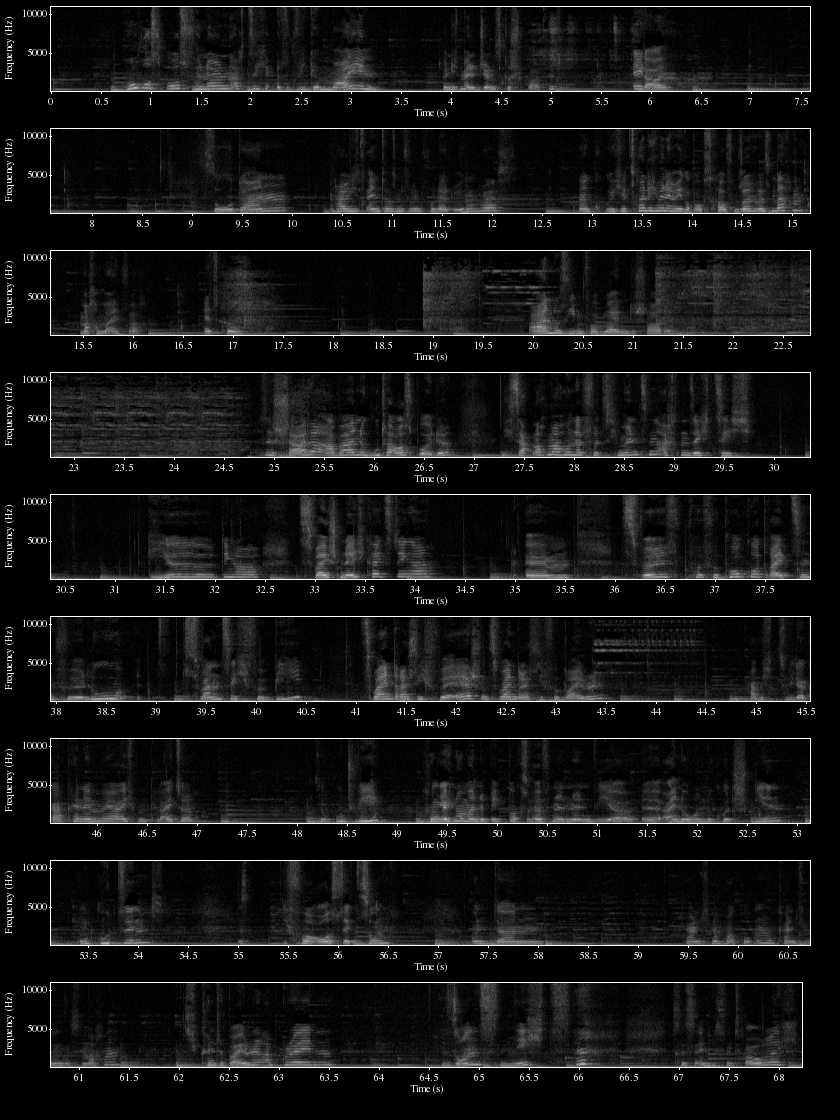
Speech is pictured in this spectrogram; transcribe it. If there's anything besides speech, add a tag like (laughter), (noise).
Horusbos für 89. Also wie gemein. Wenn ich meine Gems gespart hätte. Egal. So, dann habe ich jetzt 1500 irgendwas. Dann gucke ich. Jetzt könnte ich mir eine Megabox kaufen. Sollen wir es machen? Machen wir einfach. Let's go. Ah, nur sieben verbleibende. Schade. Das ist schade, aber eine gute Ausbeute. Ich sag nochmal 140 Münzen, 68 Gier-Dinger, zwei Schnelligkeitsdinger, ähm, 12 für Poco, 13 für Lu, 20 für B, 32 für Ash und 32 für Byron. Habe ich jetzt wieder gar keine mehr. Ich bin pleite. So gut wie. Wir können gleich nochmal eine Big Box öffnen, wenn wir äh, eine Runde kurz spielen und gut sind die Voraussetzung. Und dann kann ich nochmal gucken, kann ich irgendwas machen. Ich könnte Byron upgraden. Sonst nichts. (laughs) das ist ein bisschen traurig.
